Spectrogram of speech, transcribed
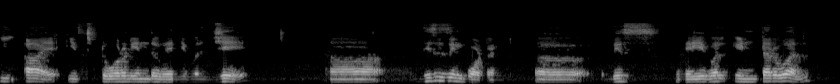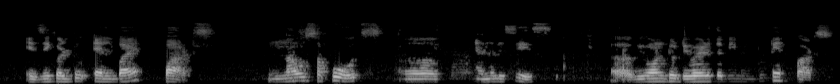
EI is stored in the variable J. Uh, this is important. Uh, this variable interval is equal to L by parts. Now suppose uh, analysis uh, we want to divide the beam into 10 parts.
